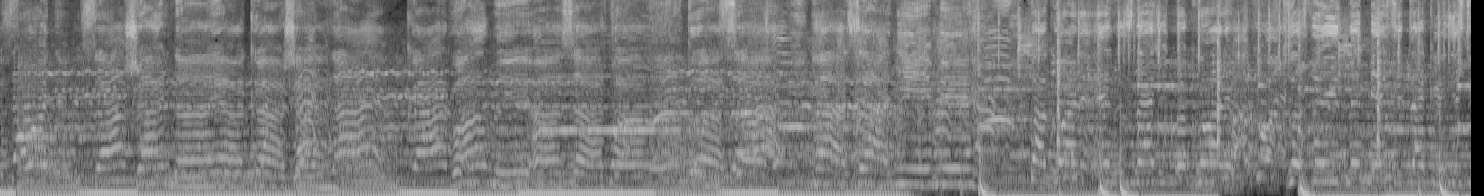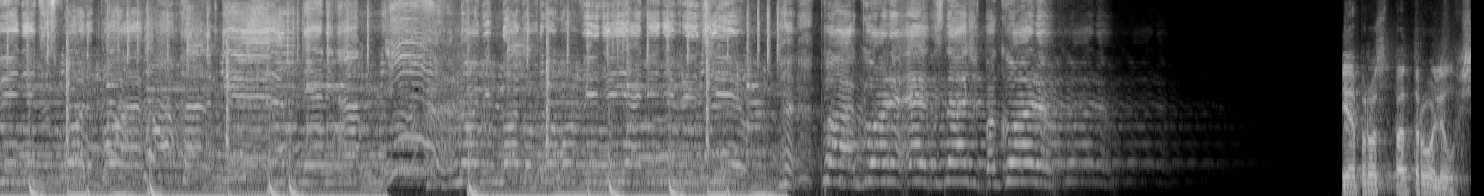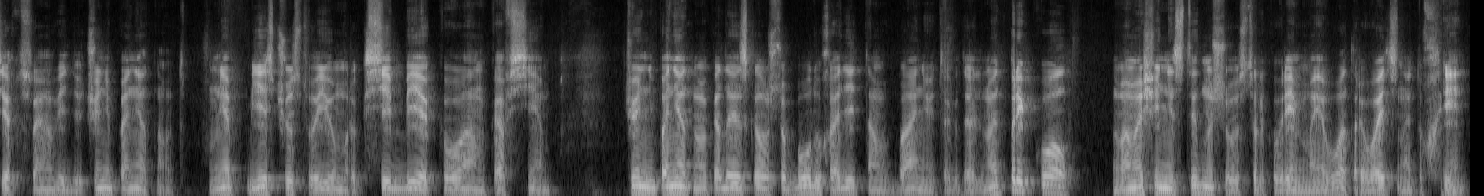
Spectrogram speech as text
я просто потроллил всех в своем видео. Что непонятного-то? У меня есть чувство юмора к себе, к вам, ко всем. Что непонятного, когда я сказал, что буду ходить там в баню и так далее. но это прикол. Вам вообще не стыдно, что вы столько времени моего отрываете на эту хрень?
